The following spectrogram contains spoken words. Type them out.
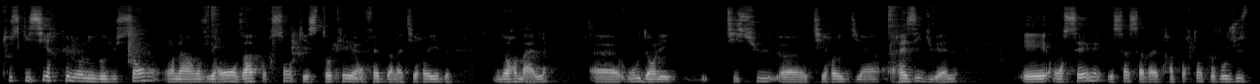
tout ce qui circule au niveau du sang, on a environ 20% qui est stocké en fait dans la thyroïde normale euh, ou dans les tissus euh, thyroïdiens résiduels. Et on sait, et ça, ça va être important pour vous juste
